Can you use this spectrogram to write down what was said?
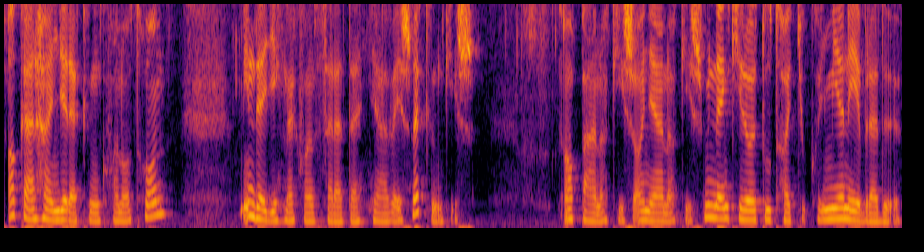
Akárhány gyerekünk van otthon, mindegyiknek van szeretetnyelve, és nekünk is. Apának is, anyának is, mindenkiről tudhatjuk, hogy milyen ébredő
